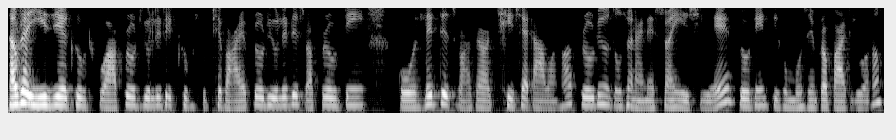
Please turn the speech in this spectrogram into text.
နောက်ထပ်ရေးကြီးတဲ့ group က proteolytic group လို့ဖြစ်ပါတယ် proteolytic ဆိုတာ protein ကို lytic ဆိုတာကျတော့ခြေဖြတ်တာပေါ့နော် protein ကိုသုံးစွဲနိုင်တဲ့စွမ်းရည်ရှိတယ် protein decomposing property ပေါ့နော်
